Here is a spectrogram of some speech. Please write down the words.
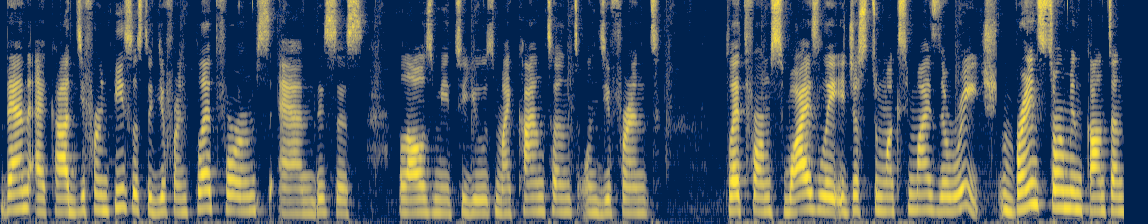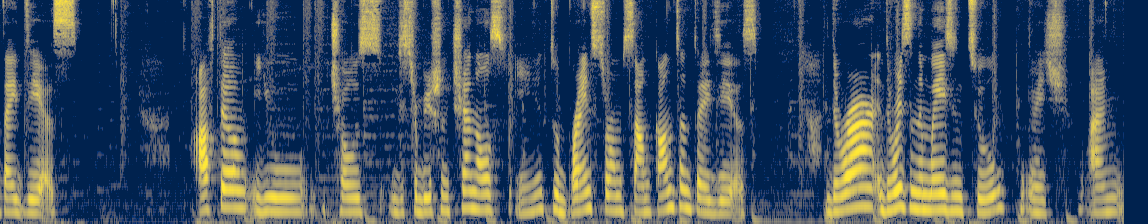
then I cut different pieces to different platforms and this is allows me to use my content on different platforms wisely is just to maximize the reach. Brainstorming content ideas. After you chose distribution channels, you need to brainstorm some content ideas. There are there is an amazing tool which I'm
